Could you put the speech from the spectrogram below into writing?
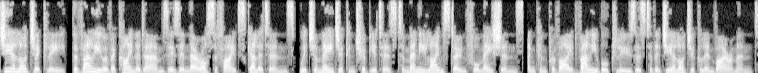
Geologically, the value of echinoderms is in their ossified skeletons, which are major contributors to many limestone formations, and can provide valuable clues as to the geological environment.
